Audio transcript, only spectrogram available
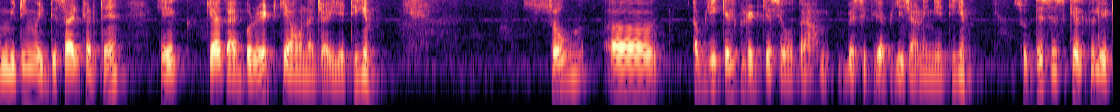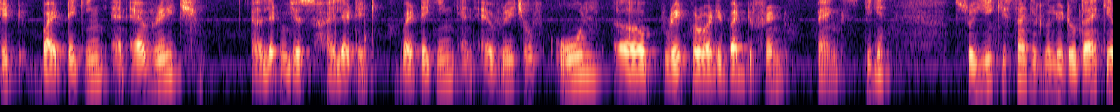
मीटिंग में डिसाइड करते हैं कि क्या रेट क्या होना चाहिए ठीक है? सो अब ये कैलकुलेट कैसे होता है हम बेसिकली अब ये जानेंगे ठीक है? Is calculated by taking an average uh, let me just highlight it by taking an average of all uh, rate provided by different banks ठीक है? सो ये किस तरह कैलकुलेट होता है कि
